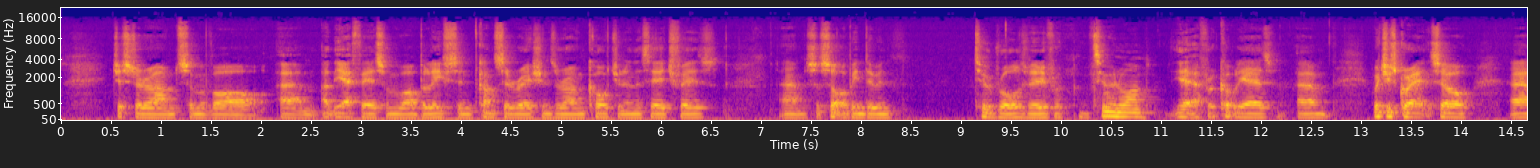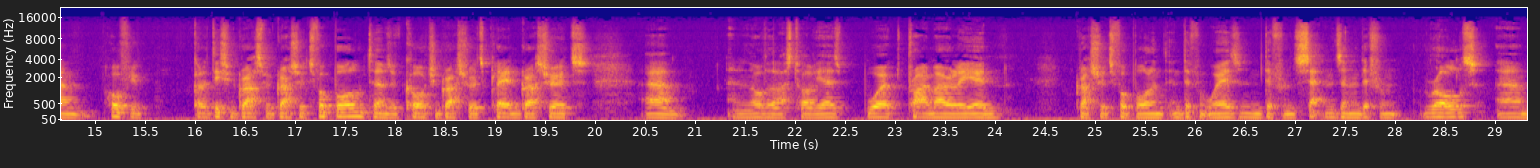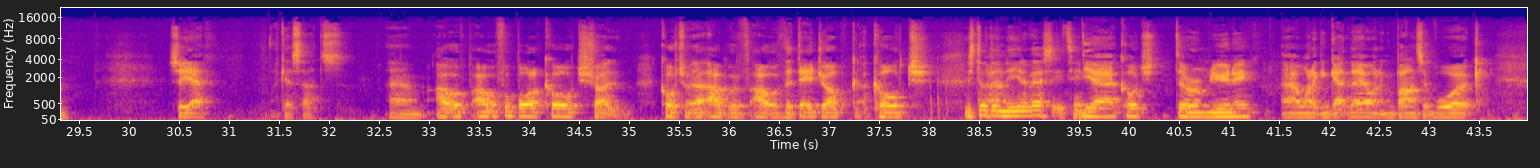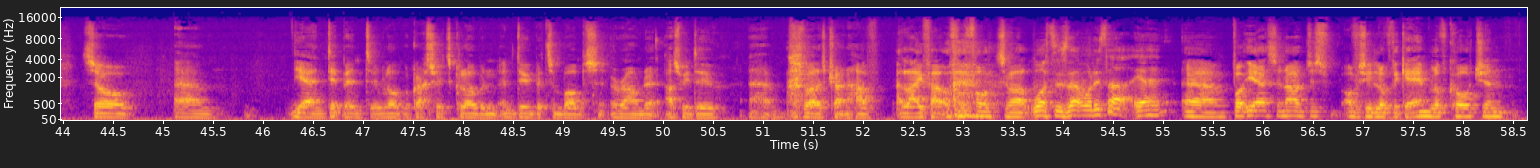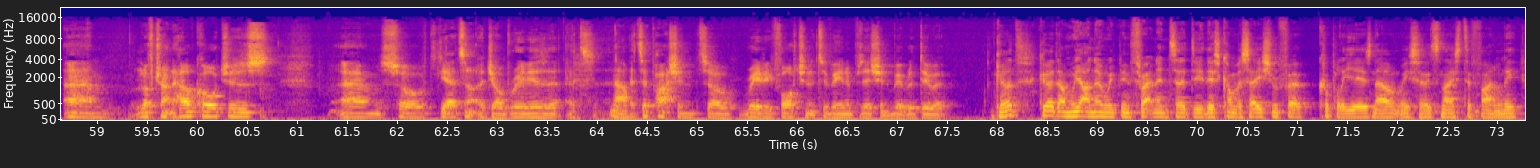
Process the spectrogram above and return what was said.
just around some of our um, at the FA some of our beliefs and considerations around coaching in this age phase. Um, so sort of been doing two roles really for Two and one. yeah for a couple of years, um, which is great. So um, hopefully got a decent grasp of grassroots football in terms of coaching grassroots, playing grassroots, um, and over the last twelve years worked primarily in grassroots football in, in different ways, in different settings, and in different roles. Um, so yeah, I guess that's. Um, out of out of football, I coach. Coach out of out of the day job, I coach. You still doing Uh, the university team? Yeah, coach Durham Uni uh, when I can get there, when I can balance it with work. So, um, yeah, and dip into local grassroots club and, and do bits and bobs around it as we do, um, as well as trying to have a life out of football as well. What is that? What is that? Yeah. Um, but yeah, so now I just obviously love the game, love coaching, um, love trying to help coaches. Um, so yeah, it's not a job really, is it? It's No. it's a passion. So really fortunate to be in a position to be able to do it. Good, good. And we, I know we've been threatening to do this conversation for a couple of years now, haven't we? So it's nice to finally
